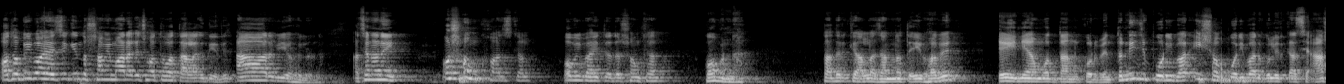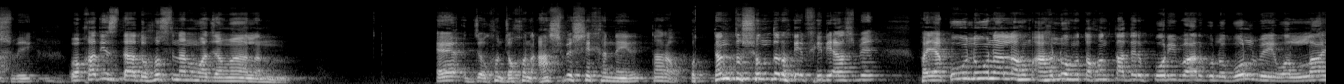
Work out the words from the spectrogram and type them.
অথবা বিবাহ হয়েছে কিন্তু স্বামী মারা গেছে অথবা তালাক দিয়ে দিয়েছে। আর বিয়ে হইল না। আছে না নেই? অসংখ্য আজকাল অবিবাহিতদের সংখ্যা কম না। তাদেরকে আল্লাহ জান্নাতে এইভাবে এই নিয়ামত দান করবেন। তো নিজ পরিবার এই সব পরিবারগুলির কাছে আসবে। ওকাদিস দাদ হোসনান ওয়া জামালান। যখন যখন আসবে সেখানে তারা অত্যন্ত সুন্দর হয়ে ফিরে আসবে। ফায়াকুলুন আল্লাহম আহলুহম, তখন তাদের পরিবারগুলো বলবে, ওয়াল্লাহ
